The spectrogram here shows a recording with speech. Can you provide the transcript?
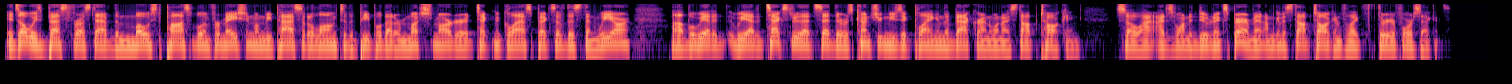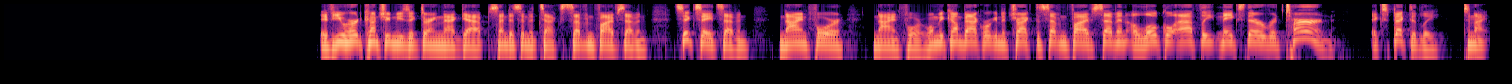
it's always best for us to have the most possible information when we pass it along to the people that are much smarter at technical aspects of this than we are. Uh, but we had a we had a texter that said there was country music playing in the background when I stopped talking. So I, I just wanted to do an experiment. I'm going to stop talking for like three or four seconds. If you heard country music during that gap, send us in a text 757 687 9494. When we come back, we're going to track the 757. A local athlete makes their return expectedly tonight.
